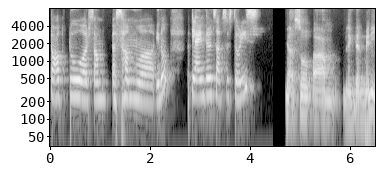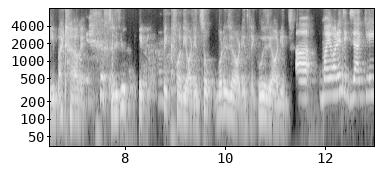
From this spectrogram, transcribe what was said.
top two or some uh, some uh, you know clientele success stories? Yeah, so um, like there are many, but uh, okay. so let me pick, pick for the audience. So, what is your audience? Like, who is your audience? Uh, my audience exactly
